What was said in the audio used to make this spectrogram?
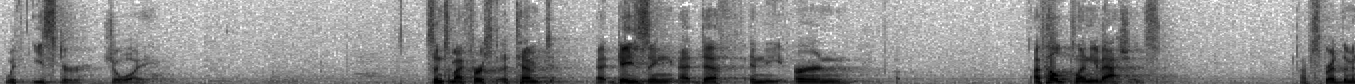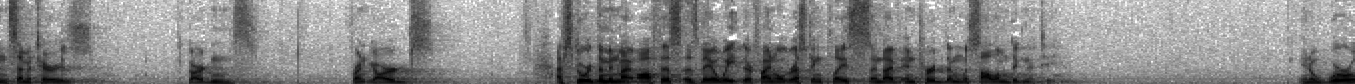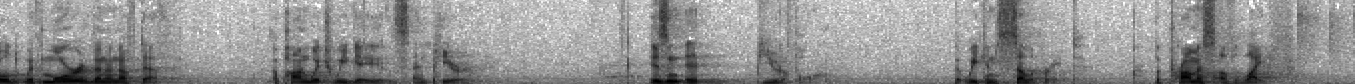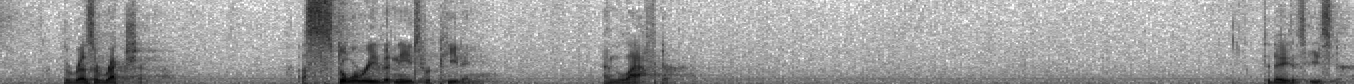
with Easter joy. Since my first attempt at gazing at death in the urn, I've held plenty of ashes. I've spread them in cemeteries, gardens, front yards. I've stored them in my office as they await their final resting place, and I've interred them with solemn dignity. In a world with more than enough death upon which we gaze and peer, isn't it beautiful that we can celebrate the promise of life, the resurrection, a story that needs repeating, and laughter? Today is Easter,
